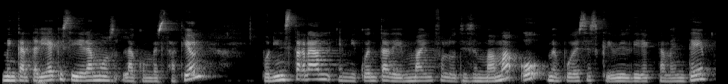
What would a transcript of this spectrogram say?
Me encantaría que siguiéramos la conversación por Instagram en mi cuenta de Mindful Autism Mama o me puedes escribir directamente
